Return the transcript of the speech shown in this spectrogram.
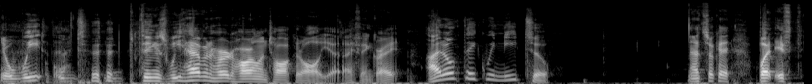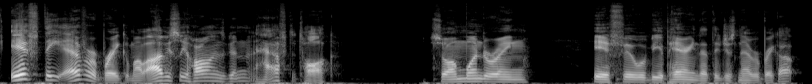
Yeah, we to that. thing is, we haven't heard Harlan talk at all yet. I think, right? I don't think we need to. That's okay. But if if they ever break him up, obviously Harlan's gonna have to talk. So I'm wondering if it would be a pairing that they just never break up.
